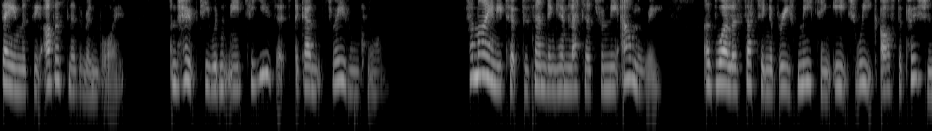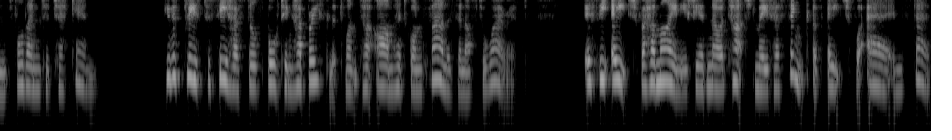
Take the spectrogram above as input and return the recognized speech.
same as the other Slytherin boys, and hoped he wouldn't need to use it against Ravenclaw. Hermione took to sending him letters from the owlery, as well as setting a brief meeting each week after potions for them to check in. He was pleased to see her still sporting her bracelet once her arm had gone furless enough to wear it. If the H for Hermione she had now attached made her think of H for heir instead,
